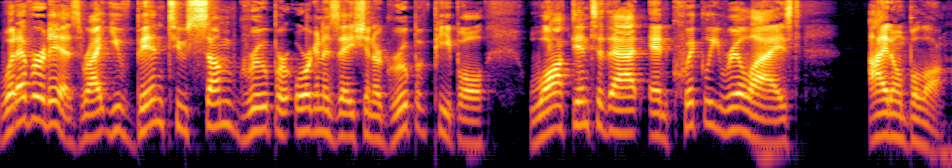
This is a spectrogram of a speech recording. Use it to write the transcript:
whatever it is, right? You've been to some group or organization or group of people, walked into that, and quickly realized, I don't belong.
